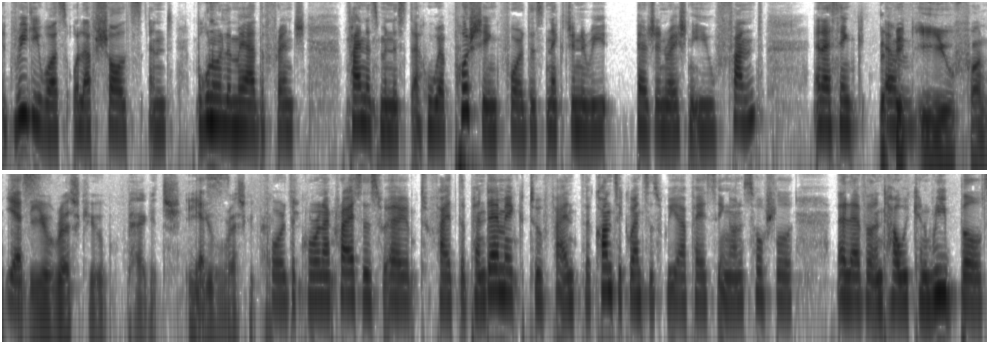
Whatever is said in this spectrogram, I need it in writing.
it really was Olaf Scholz and Bruno Le Maire, the French finance minister, who were pushing for this next genera- uh, generation EU fund. And I think the um, big EU fund, yes, the EU rescue package, EU yes, rescue package for the corona crisis uh, to fight the pandemic, to fight the consequences we are facing on a social uh, level, and how we can rebuild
